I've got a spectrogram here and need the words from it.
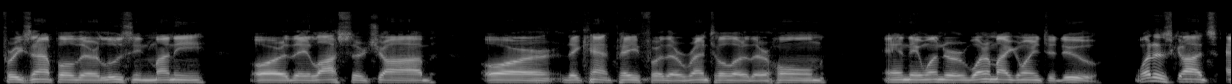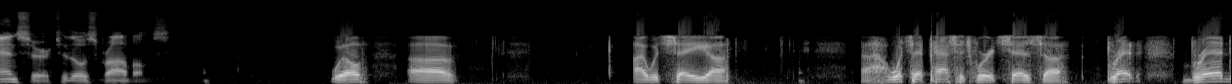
for example, they're losing money or they lost their job or they can't pay for their rental or their home and they wonder, what am I going to do? What is God's answer to those problems? Well, uh, I would say, uh, uh, what's that passage where it says, uh, bread, bread,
